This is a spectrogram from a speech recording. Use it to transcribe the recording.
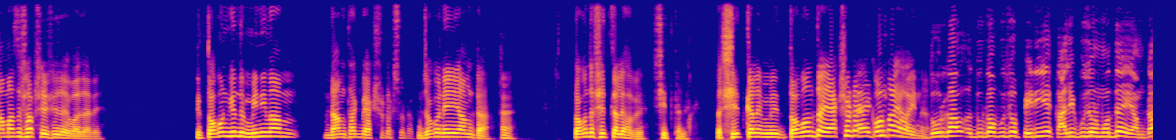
আম আছে সব শেষ হয়ে যায় বাজারে। তখন কিন্তু মিনিমাম দাম থাকবে একশো টাকা। যখন এই আমটা হ্যাঁ। তখন তো শীতকালে হবে। শীতকালে। শীতকালে তখন তো একশো টাকা হ্যাঁ, কথাই হয় না। দুর্গা দুর্গা পুজো পেরিয়ে কালী পুজোর মধ্যে এই আমটা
